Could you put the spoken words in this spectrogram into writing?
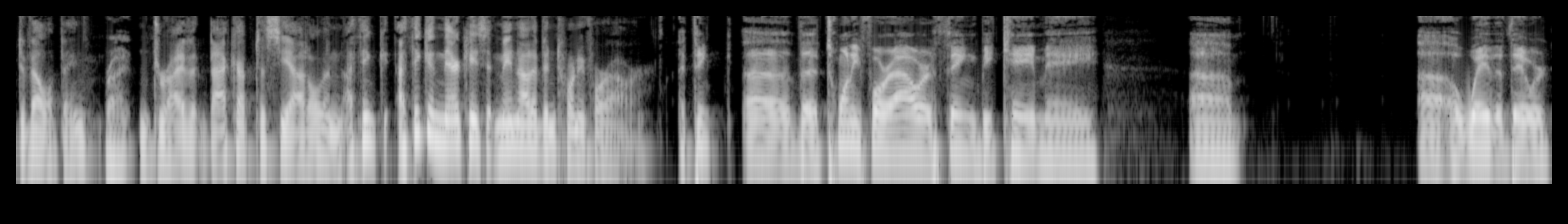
developing. Right. Drive it back up to Seattle, and I think I think in their case it may not have been 24 hour. I think uh, the 24 hour thing became a um, uh, a way that they were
